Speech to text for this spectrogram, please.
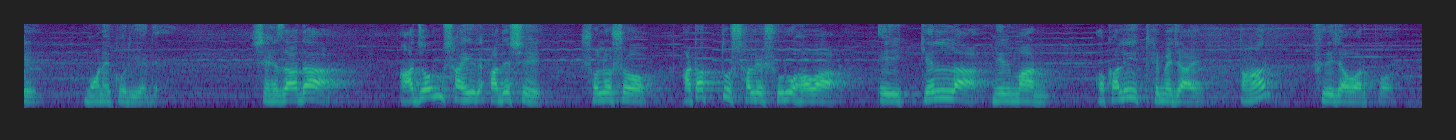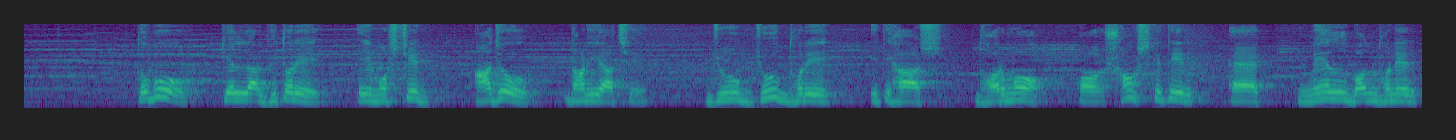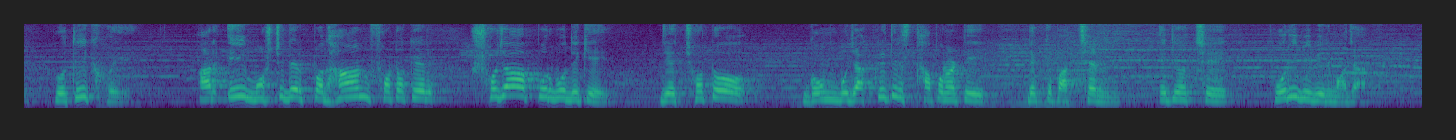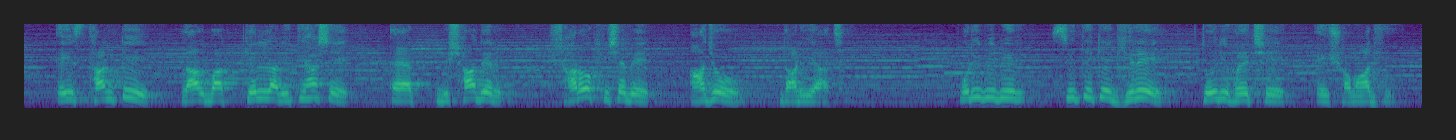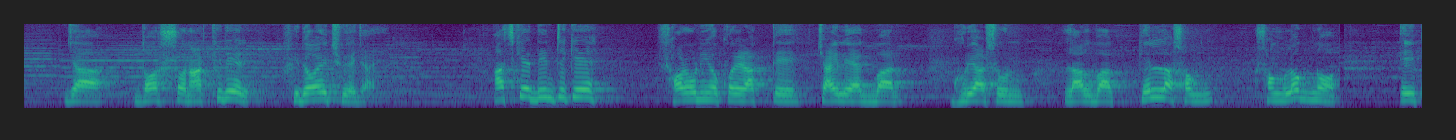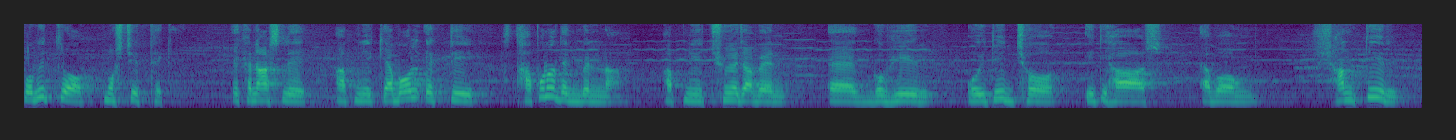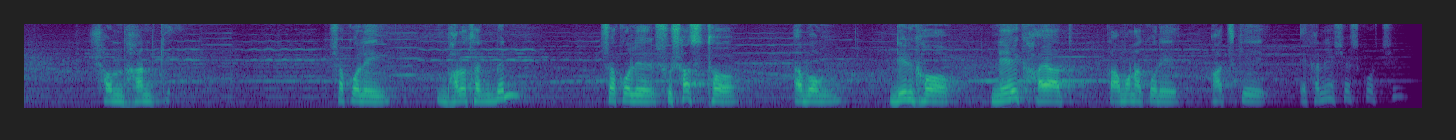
মনে করিয়ে দেয়। শেহজাদা আজম শাহীর আদেশে ষোলোশো আটাত্তর সালে শুরু হওয়া এই কেল্লা নির্মাণ অকালেই থেমে যায় তাঁর ফিরে যাওয়ার পর। তবুও কেল্লার ভিতরে এই মসজিদ আজও দাঁড়িয়ে আছে। যুগ যুগ ধরে ইতিহাস, ধর্ম ও সংস্কৃতির এক মেলবন্ধনের প্রতীক হয়ে। আর এই মসজিদের প্রধান ফটকের সোজা পূর্ব দিকে যে ছোট গম্বুজাকৃতির স্থাপনাটি দেখতে পাচ্ছেন, এটি হচ্ছে পরিবিবির মাজার। এই স্থানটি লালবাগ কেল্লার ইতিহাসে এক বিষাদের স্মারক হিসেবে আজও দাঁড়িয়ে আছে। পরিবিবির স্মৃতিকে ঘিরে তৈরি হয়েছে এই সমাধি, যা দর্শনার্থীদের হৃদয়ে ছুঁয়ে যায়। আজকের দিনটিকে স্মরণীয় করে রাখতে চাইলে একবার ঘুরে আসুন লালবাগ কেল্লা সংলগ্ন এই পবিত্র মসজিদ থেকে। এখানে আসলে আপনি কেবল একটি স্থাপনা দেখবেন না, আপনি ছুঁয়ে যাবেন এক গভীর ঐতিহ্য, ইতিহাস এবং শান্তির সন্ধানকে। সকলেই ভালো থাকবেন সকলে সুস্বাস্থ্য এবং দীর্ঘ নেক হায়াত কামনা করে আজকে এখানে শেষ করছি।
